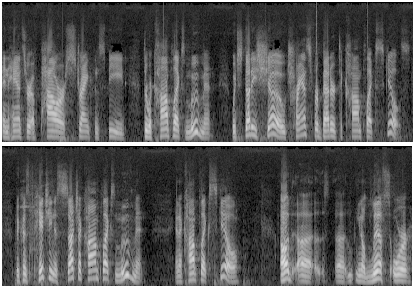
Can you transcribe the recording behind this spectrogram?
enhancer of power, strength, and speed through a complex movement which studies show transfer better to complex skills because pitching is such a complex movement and a complex skill. Uh, uh, you know, lifts or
